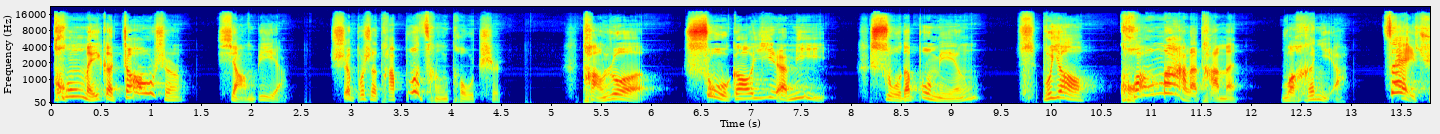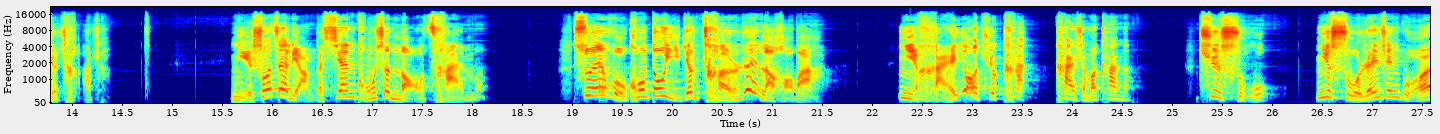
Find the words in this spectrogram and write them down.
通没个招声。想必呀。”是不是他不曾偷吃？倘若树高叶密，数的不明，不要狂骂了他们。我和你啊，再去查查。你说这两个仙童是脑残吗？孙悟空都已经承认了，好吧？你还要去看看什么看呢？去数，你数人参果，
